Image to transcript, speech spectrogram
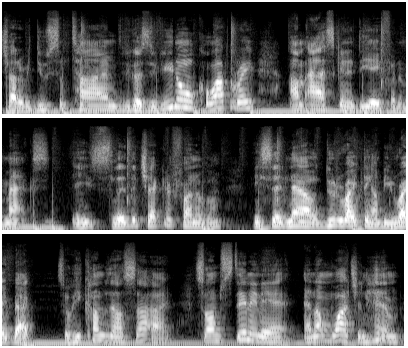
try to reduce some time, because if you don't cooperate, I'm asking the DA for the max. And he slid the check in front of him. He said, now do the right thing, I'll be right back. So he comes outside. So I'm standing there and I'm watching him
